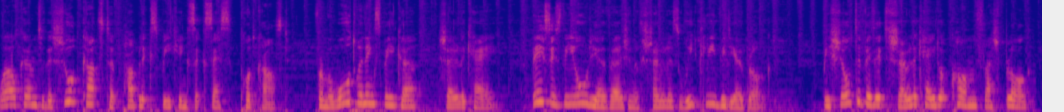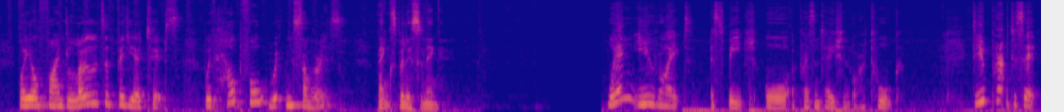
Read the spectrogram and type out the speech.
Welcome to the Shortcuts to Public Speaking Success podcast from award winning speaker Shola Kaye. This is the audio version of Shola's weekly video blog. Be sure to visit sholakaye.com slash blog where you'll find loads of video tips with helpful written summaries. Thanks for listening. When you write a speech or a presentation or a talk, do you practice it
